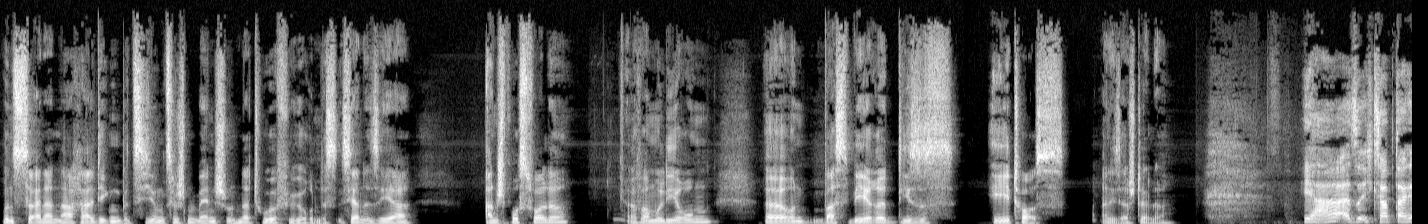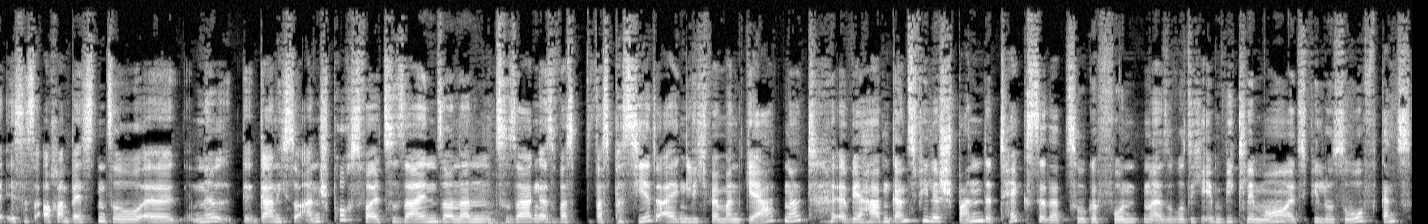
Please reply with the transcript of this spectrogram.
uns zu einer nachhaltigen Beziehung zwischen Mensch und Natur führen. Das ist ja eine sehr anspruchsvolle äh, Formulierung. Äh, und was wäre dieses Ethos an dieser Stelle? Ja, also ich glaube, da ist es auch am besten so äh, ne, gar nicht so anspruchsvoll zu sein, sondern zu sagen, also was was passiert eigentlich, wenn man gärtnert? Wir haben ganz viele spannende Texte dazu gefunden, also wo sich eben wie Clement als Philosoph ganz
